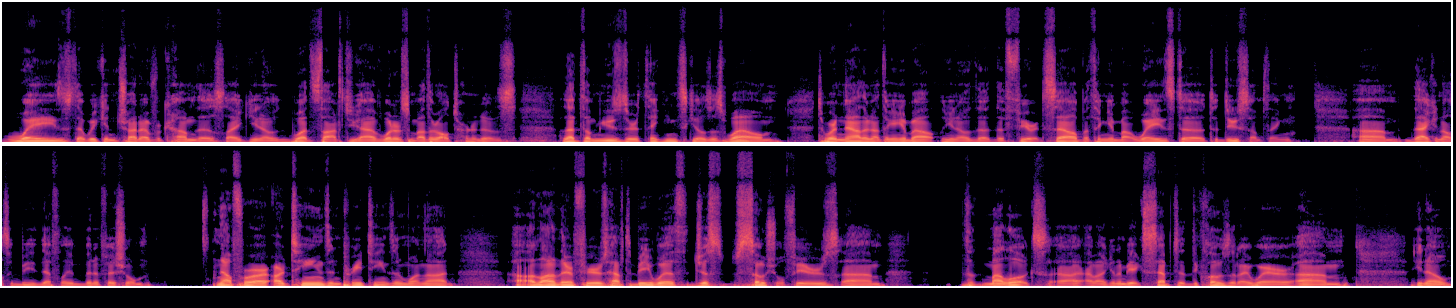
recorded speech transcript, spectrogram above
ways that we can try to overcome this. Like, you know, what thoughts do you have? What are some other alternatives? Let them use their thinking skills as well, to where now they're not thinking about you know the the fear itself, but thinking about ways to to do something. Um, that can also be definitely beneficial. Now, for our, our teens and preteens and whatnot, a lot of their fears have to be with just social fears. Um, the, my looks, uh, am I going to be accepted? The clothes that I wear. Um, you know,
